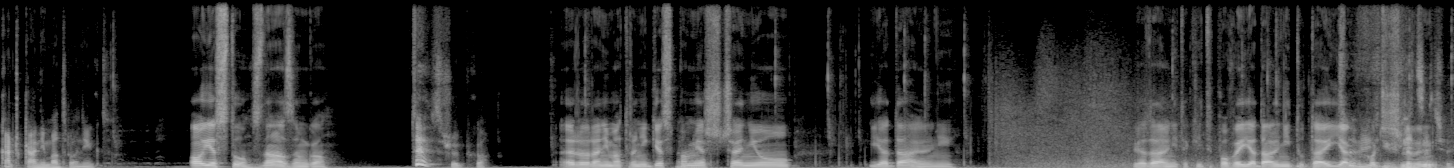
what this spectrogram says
Kaczka animatronik. O, jest tu, znalazłem go. Ty, szybko. Error animatronik jest w Dobra. pomieszczeniu jadalni. Jadalni, takiej typowej jadalni tutaj, jak wchodzisz Widzę lewymi, cię.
